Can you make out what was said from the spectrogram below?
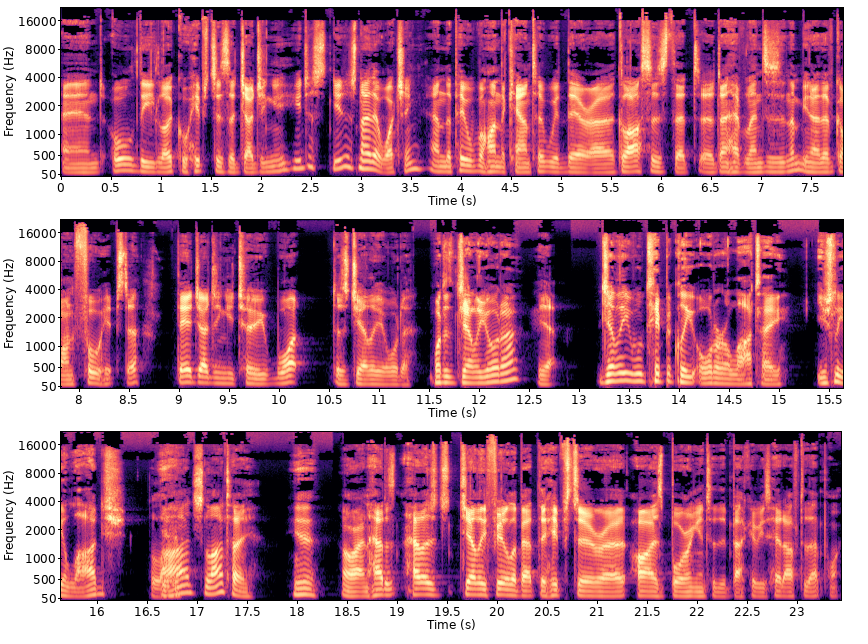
and all the local hipsters are judging you. You just you just know they're watching, and the people behind the counter with their uh, glasses that uh, don't have lenses in them, you know, they've gone full hipster. They're judging you too. What does Jelly order? What does Jelly order? Yeah, Jelly will typically order a latte, usually a large. large latte. Yeah. All right, and how does how does Jelly feel about the hipster uh, eyes boring into the back of his head after that point?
